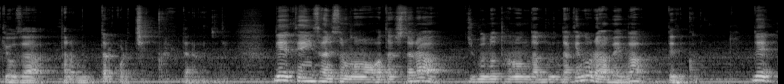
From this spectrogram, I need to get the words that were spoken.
餃子頼むったらこれチェックみたいな感じで。で店員さんにそのまま渡したら自分の頼んだ分だけのラーメンが出てくる。で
